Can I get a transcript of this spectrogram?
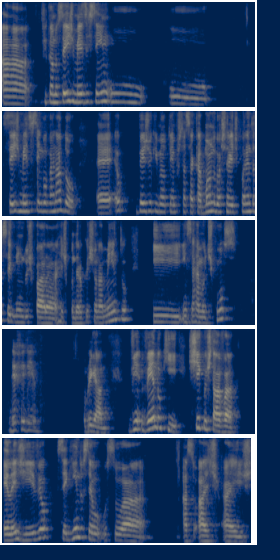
a, ficando seis meses sem o, o seis meses sem governador. É, eu vejo que meu tempo está se acabando, gostaria de 40 segundos para responder ao questionamento e encerrar meu discurso. Deferido. Obrigado. Vendo que Chico estava elegível, seguindo seu, sua, as, as, as,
